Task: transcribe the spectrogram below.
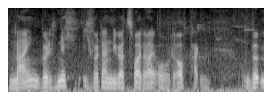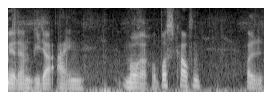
nein, würde ich nicht. Ich würde dann lieber 2, 3 Euro draufpacken und würde mir dann wieder ein Mora Robust kaufen, weil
